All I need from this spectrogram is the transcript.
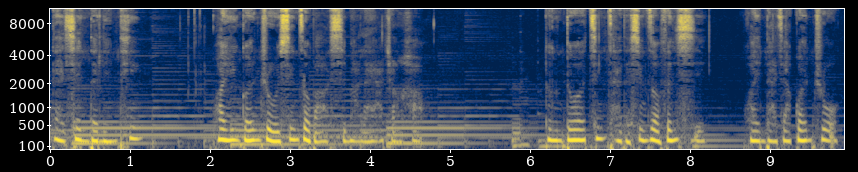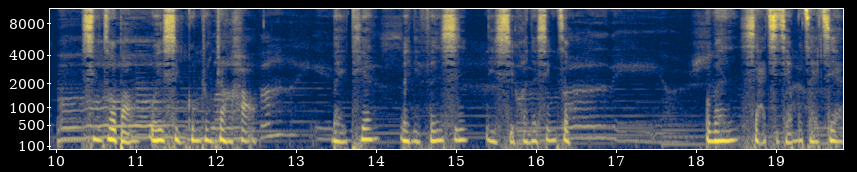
感谢你的聆听，欢迎关注星座宝喜马拉雅账号，更多精彩的星座分析，欢迎大家关注星座宝微信公众账号，每天为你分析你喜欢的星座。我们下期节目再见。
